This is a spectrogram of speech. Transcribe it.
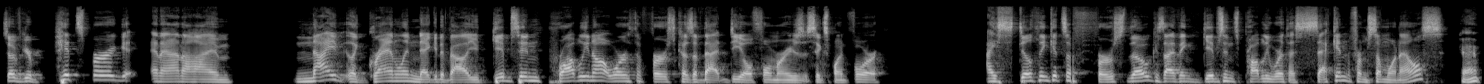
So if you're Pittsburgh and Anaheim, neither like Granlund negative value. Gibson probably not worth a first because of that deal. Former is at six point four. I still think it's a first though because I think Gibson's probably worth a second from someone else. Okay.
